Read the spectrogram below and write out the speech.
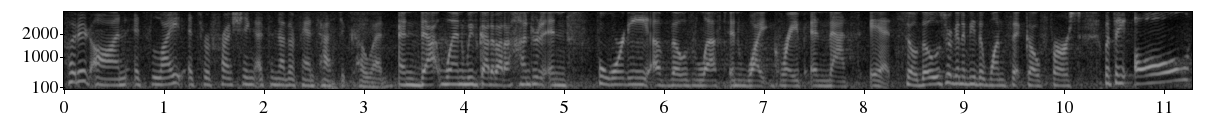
put it on, it's light, it's refreshing, it's another fantastic co-ed. And that one, we've got about 140 of those left in white grape, and that's it. So those are gonna be the ones that go first, but they all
